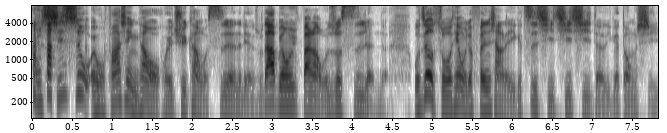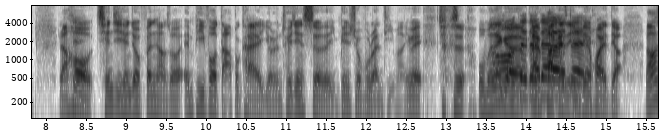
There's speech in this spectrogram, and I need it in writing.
哎、欸，其实我、欸、我发现，你看我回去看我私人的脸书，大家不用翻了，我是说私人的。我只有昨天我就分享了一个自欺七七的一个东西，然后前几天就分享说 MP4 打不开，有人推荐适合的影片修复软体嘛，因为就是我们那个 Live Podcast 影片坏掉。然后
